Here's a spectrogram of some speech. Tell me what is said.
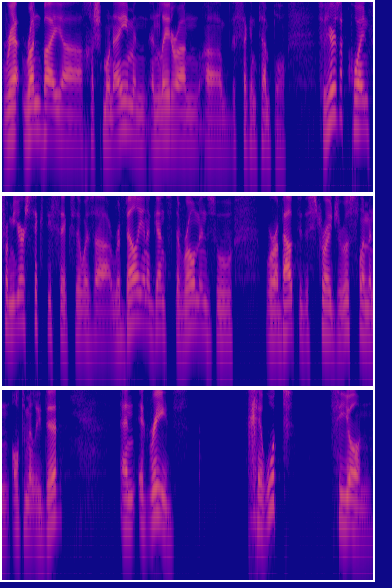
run by uh, Hashmonaim and, and later on uh, the second temple. So here's a coin from year 66. There was a rebellion against the Romans who were about to destroy Jerusalem and ultimately did. And it reads, Cherut Zion,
